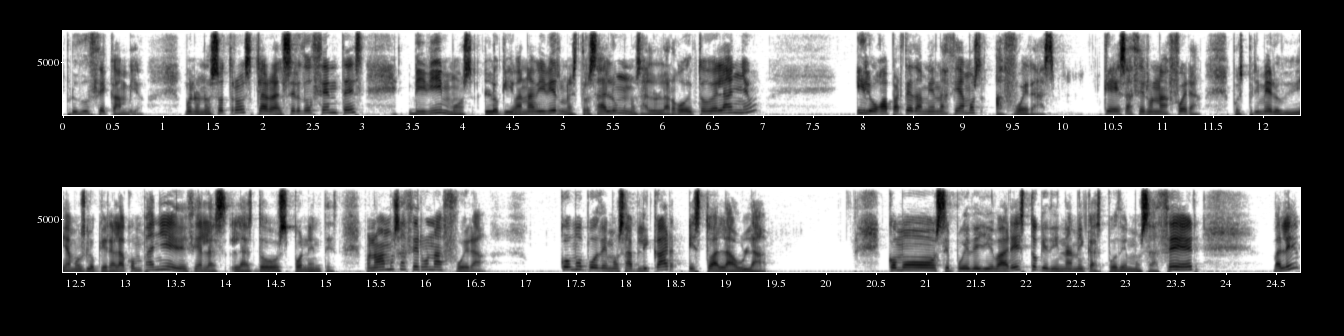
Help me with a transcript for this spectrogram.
produce cambio. Bueno, nosotros, claro, al ser docentes, vivimos lo que iban a vivir nuestros alumnos a lo largo de todo el año y luego aparte también hacíamos afueras. ¿Qué es hacer una afuera? Pues primero vivíamos lo que era la compañía y decían las, las dos ponentes, bueno, vamos a hacer una afuera. ¿Cómo podemos aplicar esto al aula? ¿Cómo se puede llevar esto? ¿Qué dinámicas podemos hacer? ¿Vale?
